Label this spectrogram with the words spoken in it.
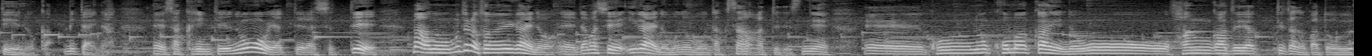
ているのかみたいな、えー、作品っていうのをやってらっしゃって、まあ、あのもちろんその以外の、えー、騙し絵以外のものもたくさんあってですね、えー、この細かいのを版画でやってたのかと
